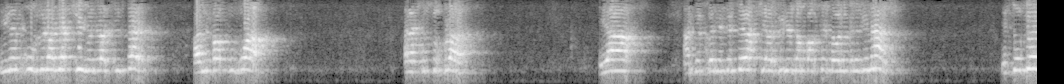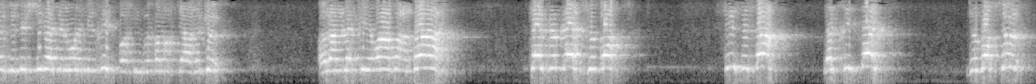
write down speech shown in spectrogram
il éprouve de l'amertume et de la tristesse à ne pas pouvoir être sur place. Il y a un des prédécesseurs qui a vu les gens partir dans le pèlerinage. Et son cœur se déchirait tellement il était triste parce qu'il ne pouvait pas partir avec eux. Alors il a crié, quelle faiblesse je porte Si c'est ça, la tristesse de voir ceux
